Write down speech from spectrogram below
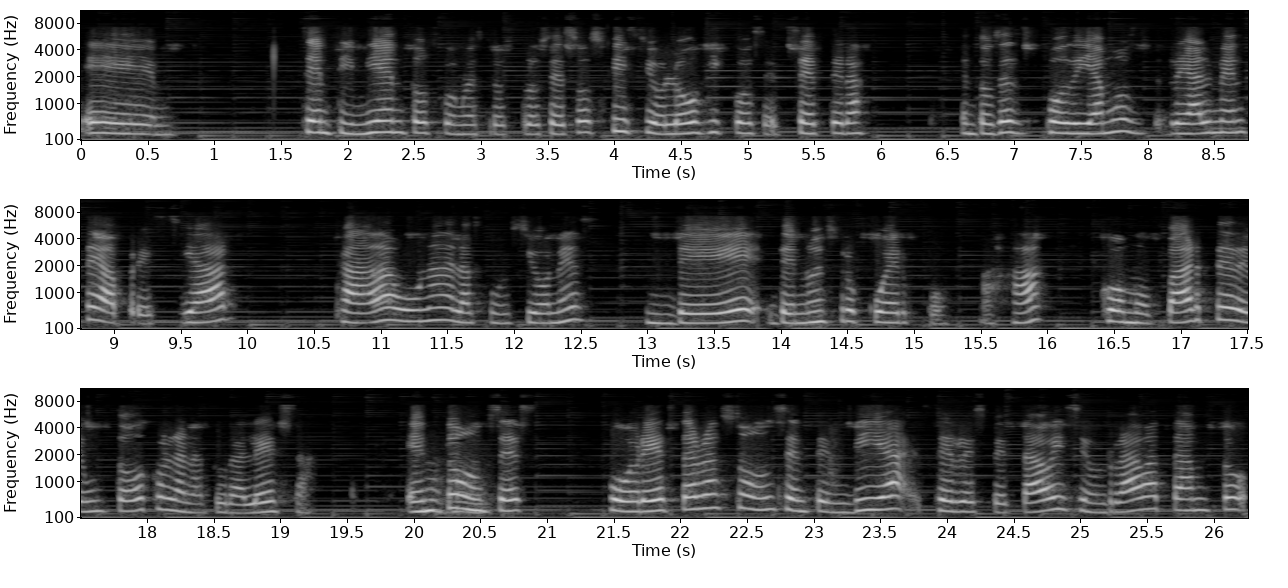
eh, sentimientos, con nuestros procesos fisiológicos, etcétera. Entonces podíamos realmente apreciar cada una de las funciones de, nuestro cuerpo, como parte de un todo con la naturaleza. Entonces, por esta razón se entendía, se respetaba y se honraba tanto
